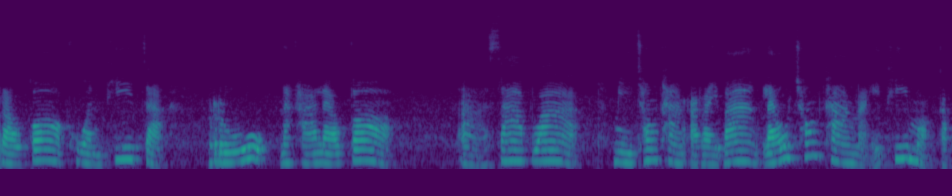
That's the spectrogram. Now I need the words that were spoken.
เราก็ควรที่จะ รู้นะคะ แล้วก็ทราบว่ามีช่องทางอะไรบ้าง แล้วช่องทางไหนที่เหมาะกับ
